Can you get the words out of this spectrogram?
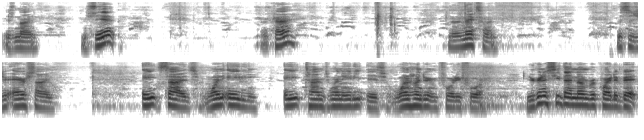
is 9. You see it? Okay. Now the next one. This is your air sign. 8 sides, 180. 8 times 180 is 144. You're going to see that number quite a bit.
